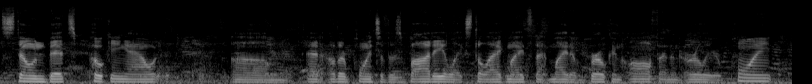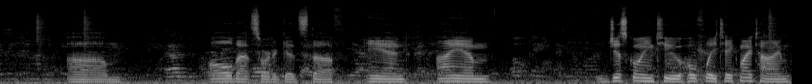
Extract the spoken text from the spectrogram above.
stone bits poking out um, at other points of his body, like stalagmites that might have broken off at an earlier point. Um, all that sort of good stuff. And I am just going to hopefully take my time,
